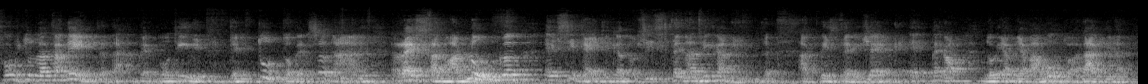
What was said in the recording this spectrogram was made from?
fortunatamente da, per motivi del tutto personali restano a lungo e si dedicano sistematicamente a queste ricerche. E però noi abbiamo avuto ad Aquila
